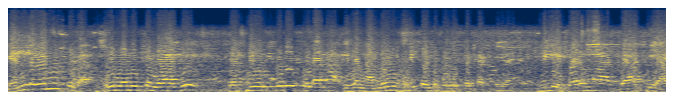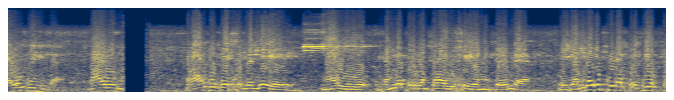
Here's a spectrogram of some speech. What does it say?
ಎಲ್ಲವನ್ನೂ ಕೂಡ ಸುಲಲಿತವಾಗಿ ಪ್ರತಿಯೊಬ್ಬರೂ ಕೂಡ ಇದನ್ನು ಅನ್ವಯಿಸಿಕೊಂಡು ಬದುಕಬೇಕಾಗ್ತದೆ. ಇಲ್ಲಿ ಧರ್ಮ, ಜಾತಿ ಯಾವುದೂ ಇಲ್ಲ. ನಾವು ಭಾರತ ದೇಶದಲ್ಲಿ ನಾವು ಹೆಮ್ಮೆ ಪಡುವಂತಹ ವಿಷಯ ಏನಂತ ಹೇಳಿದ್ರೆ ಎಲ್ಲರೂ ಕೂಡ ಪ್ರತಿಯೊಬ್ಬ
